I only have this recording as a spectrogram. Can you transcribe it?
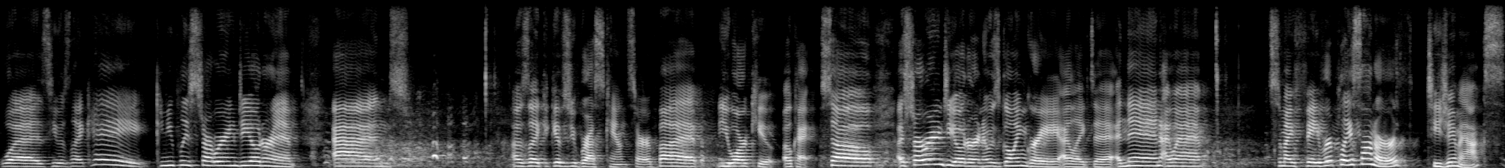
was he was like, hey, can you please start wearing deodorant? And I was like, it gives you breast cancer, but you are cute. Okay. So I started wearing deodorant. It was going great. I liked it. And then I went to my favorite place on earth, TJ Maxx.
